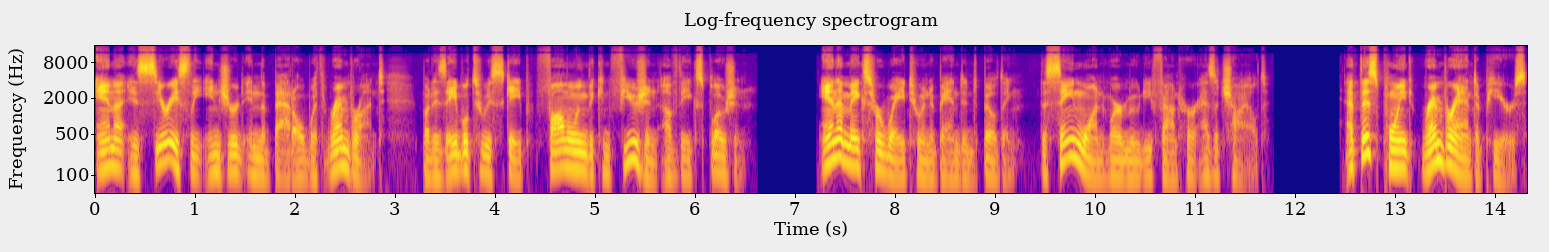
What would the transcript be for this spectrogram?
Anna is seriously injured in the battle with Rembrandt, but is able to escape following the confusion of the explosion. Anna makes her way to an abandoned building, the same one where Moody found her as a child. At this point, Rembrandt appears,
